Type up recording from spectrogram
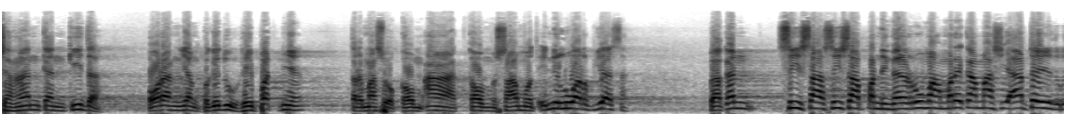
Jangankan kita orang yang begitu hebatnya termasuk kaum Ad, kaum Samud ini luar biasa. Bahkan sisa-sisa peninggalan rumah mereka masih ada itu.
